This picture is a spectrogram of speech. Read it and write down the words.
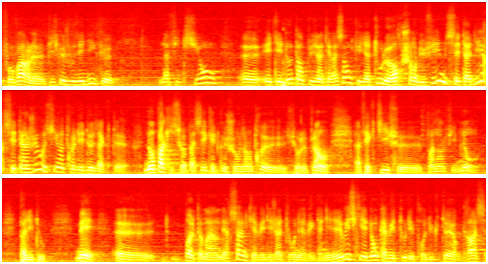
faut voir le, puisque je vous ai dit que la fiction euh, était d'autant plus intéressante qu'il y a tout le hors-champ du film, c'est-à-dire c'est un jeu aussi entre les deux acteurs. Non pas qu'il soit passé quelque chose entre eux euh, sur le plan affectif euh, pendant le film, non, pas du tout. Mais Paul Thomas Anderson, qui avait déjà tourné avec Daniel Lewis, qui est donc avec tous les producteurs grâce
